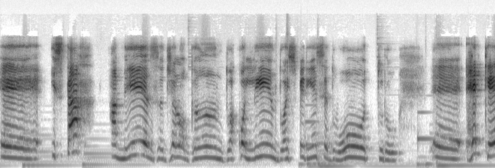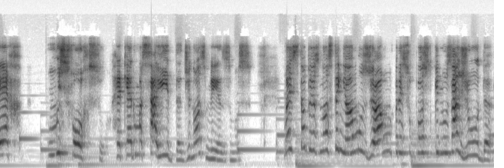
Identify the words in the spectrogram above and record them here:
é, estar à mesa, dialogando, acolhendo a experiência do outro, é, requer um esforço, requer uma saída de nós mesmos. mas talvez nós tenhamos já um pressuposto que nos ajuda,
